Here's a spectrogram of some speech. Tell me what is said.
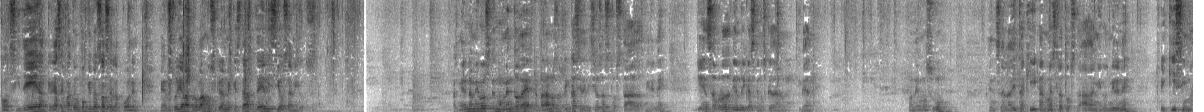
consideran que le hace falta un poquito de sal, se la ponen. Pero nosotros ya la probamos y créanme que está deliciosa, amigos. Miren amigos, es momento de preparar nuestras ricas y deliciosas tostadas, miren, eh. Bien sabrosas, bien ricas que nos quedaron. Vean. Ponemos su ensaladita aquí a nuestra tostada, amigos. Miren, eh. Riquísima.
